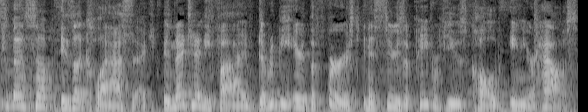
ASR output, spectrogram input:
This mess up is a classic. In 1995, WWE aired the first in a series of pay-per-views called In Your House.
